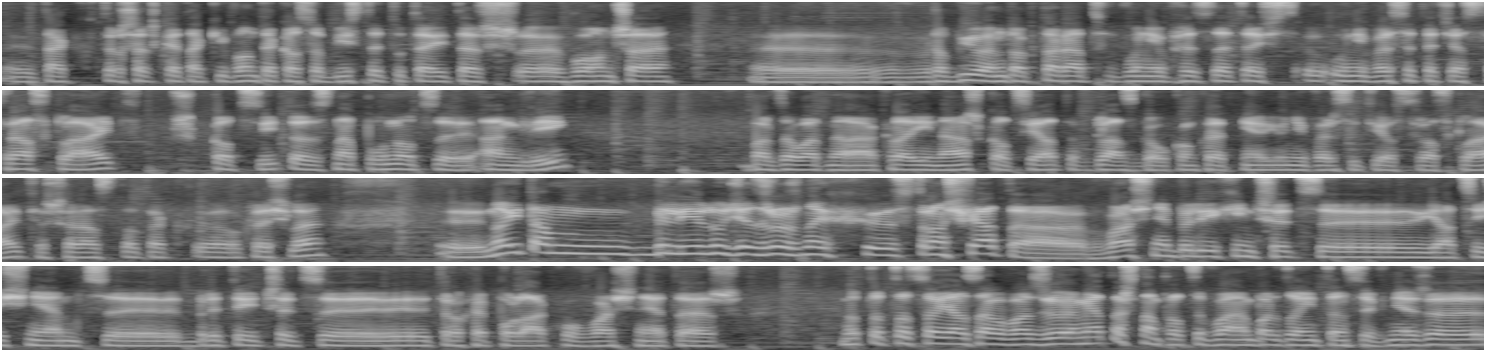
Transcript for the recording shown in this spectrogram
y, tak troszeczkę taki wątek osobisty tutaj też y, włączę. Robiłem doktorat w Uniwersytecie, Uniwersytecie Strathclyde w Szkocji, to jest na północy Anglii bardzo ładna kraina, Szkocja, to w Glasgow konkretnie, University of Strathclyde, jeszcze raz to tak e, określę. E, no i tam byli ludzie z różnych stron świata. Właśnie byli Chińczycy, jacyś Niemcy, Brytyjczycy, trochę Polaków właśnie też. No to to, co ja zauważyłem, ja też tam pracowałem bardzo intensywnie, że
